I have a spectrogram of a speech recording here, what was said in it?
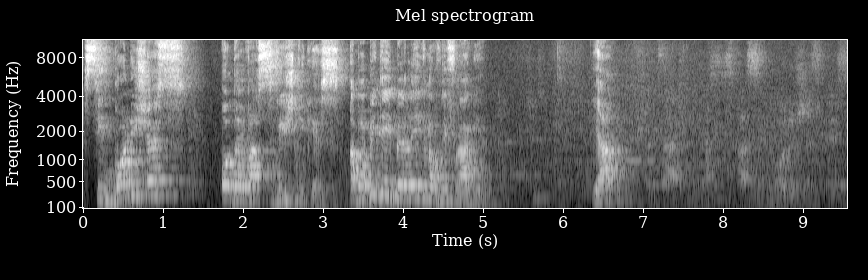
Symbolisches oder was Wichtiges? Aber bitte überlegen auf die Frage. Ja? Ich würde sagen, dass es was Symbolisches ist,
